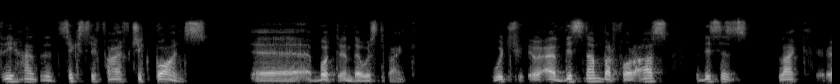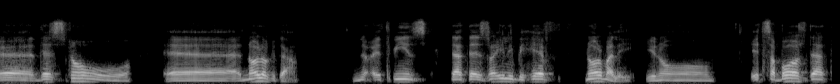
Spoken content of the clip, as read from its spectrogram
365 checkpoints uh, in the west bank which uh, and this number for us this is like uh, there's no no lockdown no, it means that the Israeli behave normally. You know, it's supposed that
